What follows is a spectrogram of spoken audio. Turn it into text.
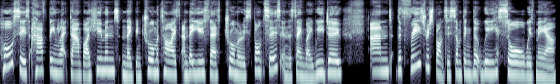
Horses have been let down by humans and they've been traumatized and they use their trauma responses in the same way we do. And the freeze response is something that we saw with Mia.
